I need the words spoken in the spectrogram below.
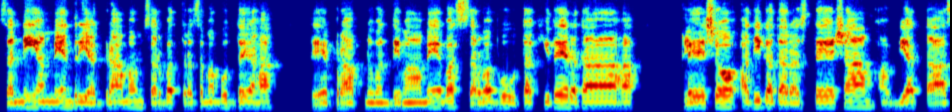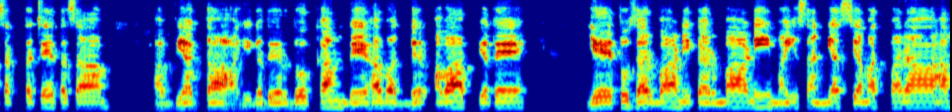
सन्नियम्येन्द्रियग्रामं सर्वत्र समबुद्धयः। ते प्राप्नुवन्ति मामेव सर्वभूतहिते रताः क्लेशो अधिकतरस्तेषाम् अव्यक्तासक्तचेतसाम्। अव्यक्ता हि गतिर्दुःखं देहवद्भिरवाप्यते। ये तु सर्वाणि कर्माणि मयि सन्न्यस्य मत्पराः।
